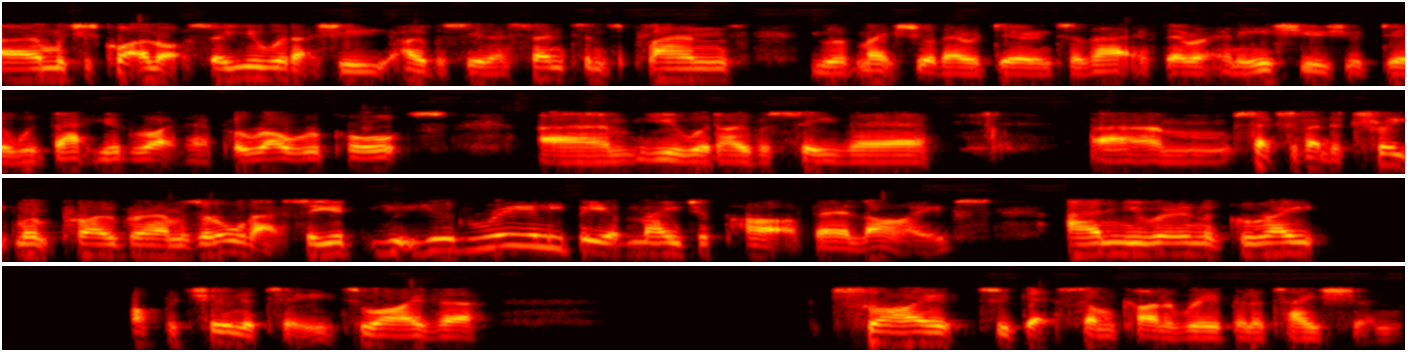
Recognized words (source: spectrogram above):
um, which is quite a lot. So you would actually oversee their sentence plans. You would make sure they're adhering to that. If there were any issues, you'd deal with that. You'd write their parole reports. Um, you would oversee their um, sex offender treatment programs and all that. So you'd, you, would you would really be a major part of their lives, and you were in a great opportunity to either try to get some kind of rehabilitation,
